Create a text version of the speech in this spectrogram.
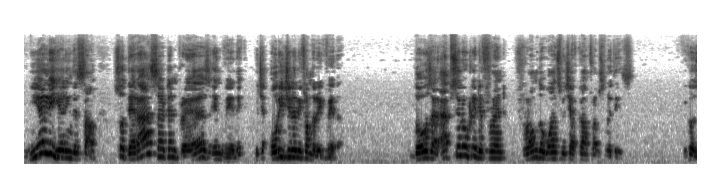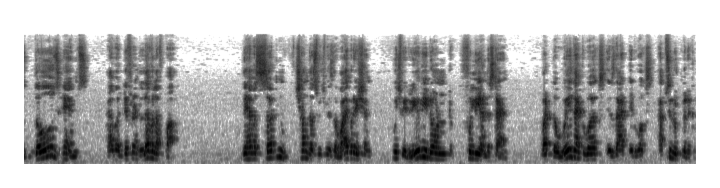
merely hearing this sound. So there are certain prayers in Vedic which are originally from the Rig Veda. Those are absolutely different from the ones which have come from Smritis. Because those hymns have a different level of power. They have a certain chandas, which means the vibration, which we really don't fully understand. But the way that works is that it works absolute miracle.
